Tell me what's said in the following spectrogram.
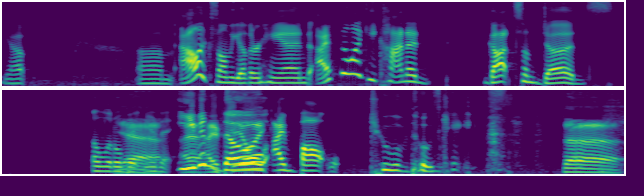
Yep. Um, Alex, on the other hand, I feel like he kind of got some duds a little bit Yeah, near the. I- Even I feel though like- I bought two of those games. The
